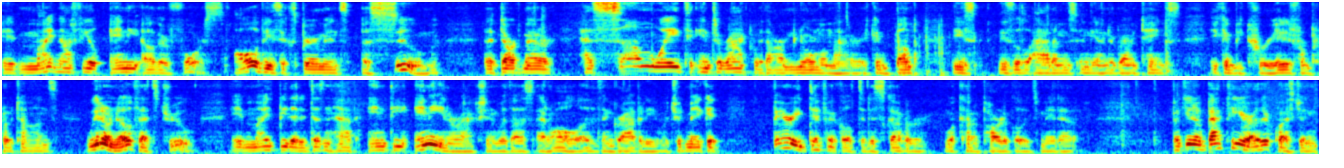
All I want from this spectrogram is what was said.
It might not feel any other force. All of these experiments assume that dark matter has some way to interact with our normal matter. It can bump these these little atoms in the underground tanks. It can be created from protons. We don't know if that's true it might be that it doesn't have any, any interaction with us at all other than gravity, which would make it very difficult to discover what kind of particle it's made out of. But you know, back to your other question,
